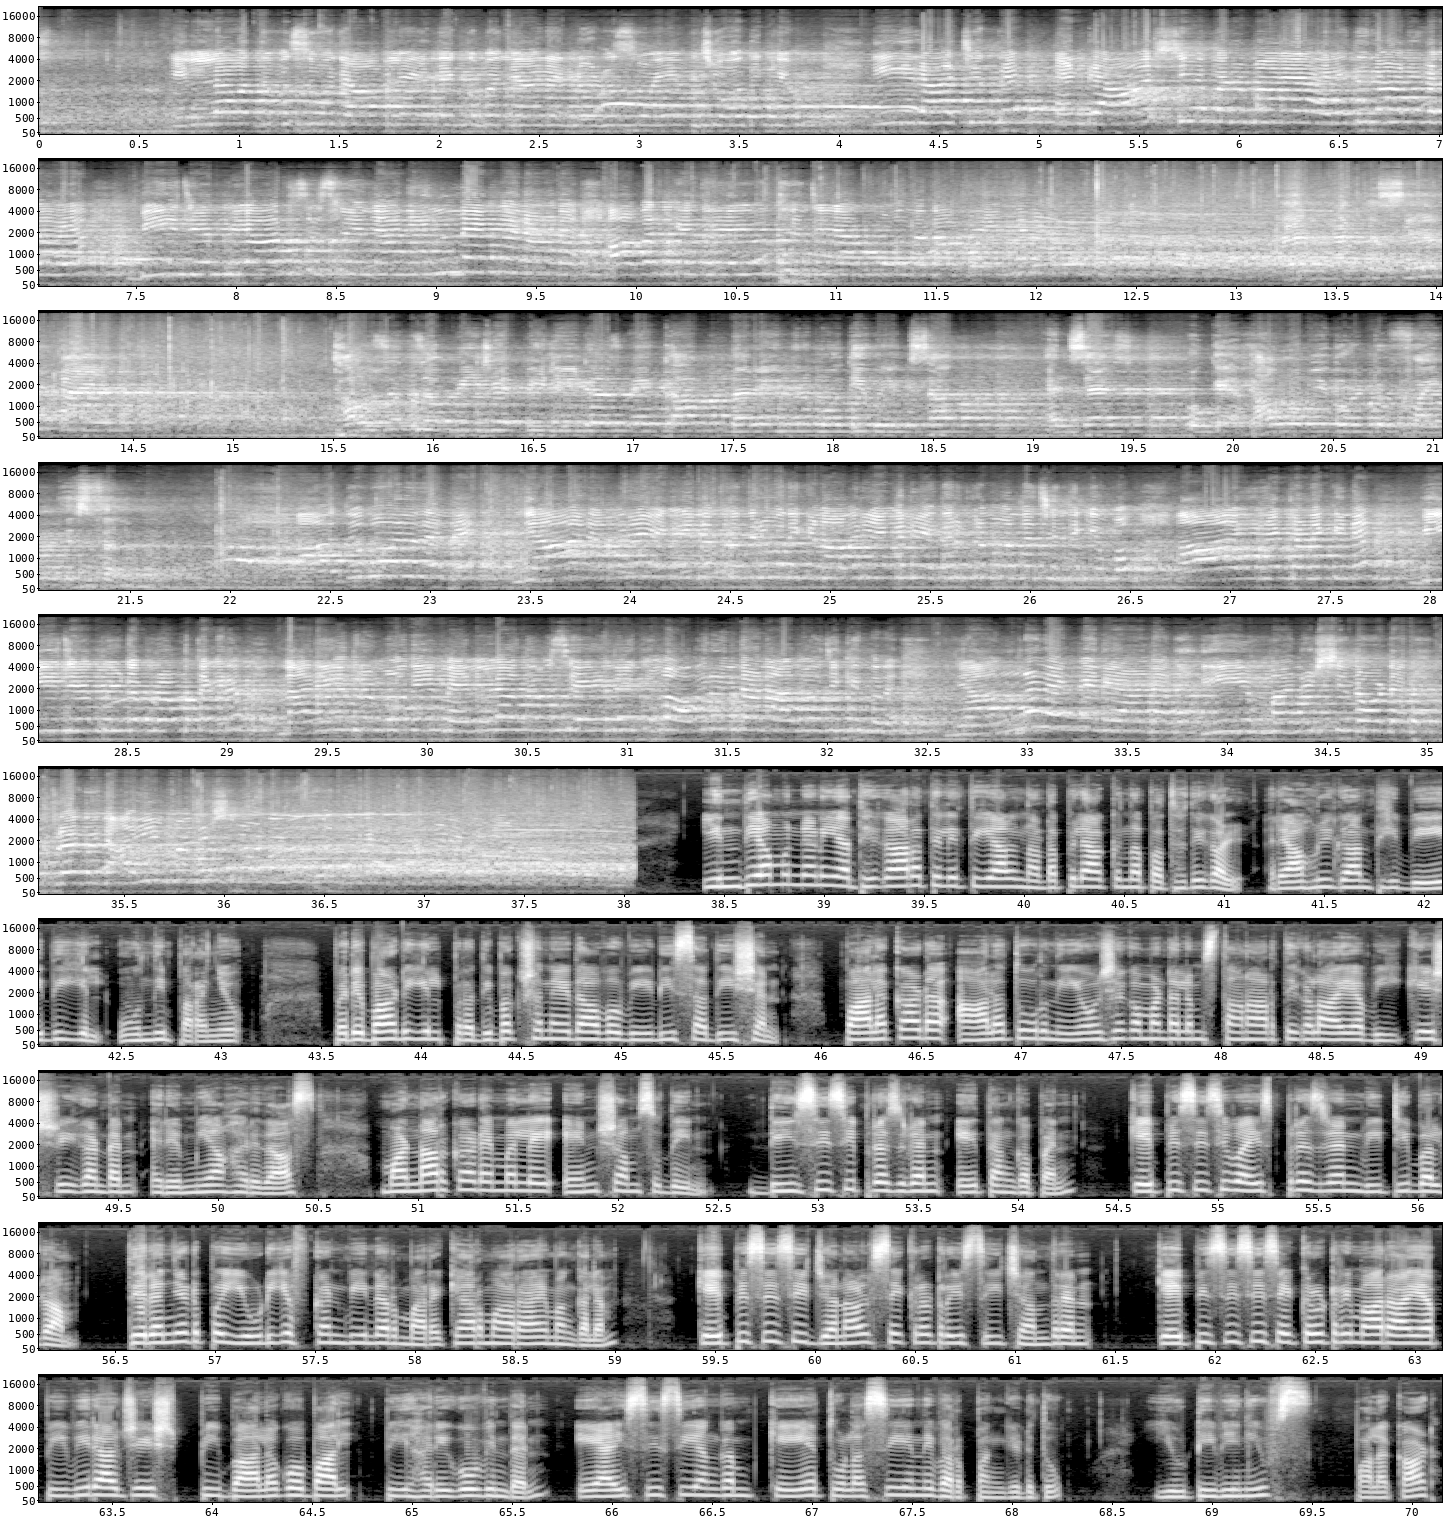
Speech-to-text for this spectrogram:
എല്ലാ ദിവസവും രാവിലെ എഴുന്നേൽക്കുമ്പോൾ ഞാൻ എന്നോട് സ്വയം ചോദിക്കും ഈ രാജ്യത്തെ എന്റെ ആശയപരമായ എതിരാളികളായ B J P R S എസിനെ ഞാൻ ഇന്നെങ്ങനെയാണ് അവർക്കെതിരെ യുദ്ധം ചെയ്യാൻ പോകുന്നത് അവർ എങ്ങനെയാണ് എതിർക്കാൻ പോകുന്നത്? And at the same time, thousands of BJP leaders wake up, Narendra Modi wakes up and says, okay, how are we going to fight this fellow? India മുന്നണി അധികാരത്തിലെത്തിയാൽ നടപ്പിലാക്കുന്ന പദ്ധതികൾ രാഹുൽ ഗാന്ധി വേദിയിൽ ഊന്നിപ്പറഞ്ഞു. പരിപാടിയിൽ പ്രതിപക്ഷ നേതാവ് വി ഡി സതീശൻ പാലക്കാട് ആലത്തൂർ നിയോജകമണ്ഡലം സ്ഥാനാർത്ഥികളായ V K Sreekandan Ramya Haridas Mannarkkad M L A N Shamsudheen D C C president A Thankappan K P C C vice president V T Balram തിരഞ്ഞെടുപ്പ് U D F convener Marakkar Marayamangalam K P C C general secretary C Chandran K P C C സെക്രട്ടറിമാരായ P V Rajesh P Balagopal P Harigovindan A I C C അംഗം K A Thulasi എന്നിവർ പങ്കെടുത്തു. U T V news Palakkad.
